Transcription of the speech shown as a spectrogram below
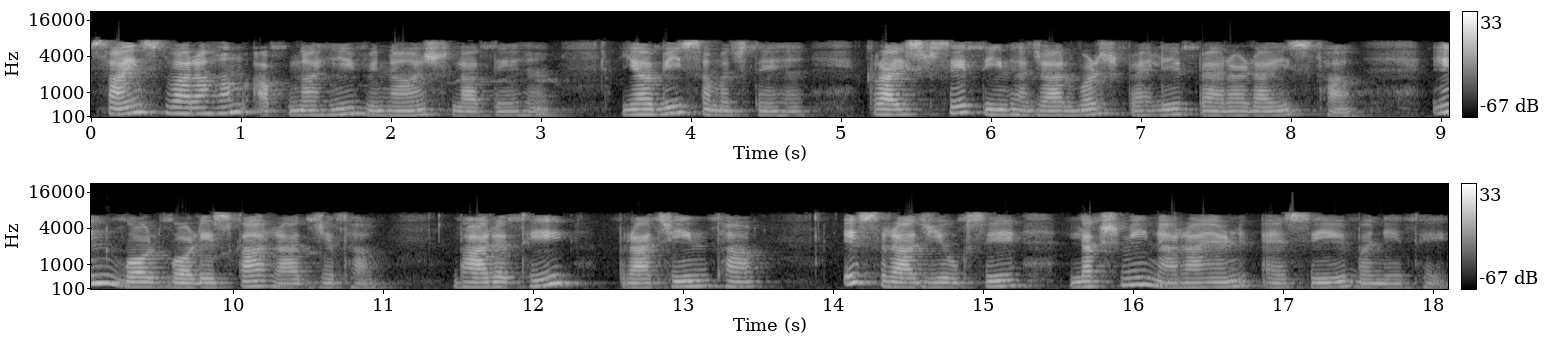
साइंस द्वारा हम अपना ही विनाश लाते हैं, यह भी समझते हैं। क्राइस्ट से तीन हज़ार वर्ष पहले पैराडाइज था, इन गॉड गॉडेस का राज्य था। भारत ही प्राचीन था। इस राजयोग से लक्ष्मी नारायण ऐसे बने थे।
